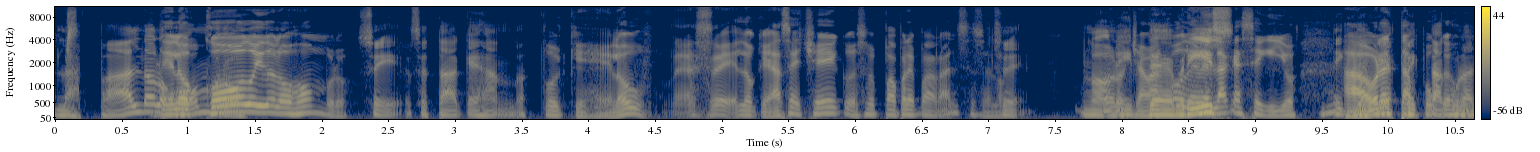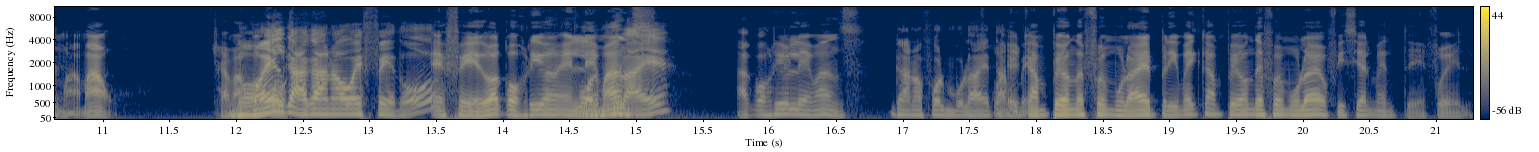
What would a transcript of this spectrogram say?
La espalda, los, de los hombros. codos y de los hombros. Sí, se estaba quejando. Porque, hello, ese- lo que hace Checo, eso es para prepararse. Sí. No, Pero el Nick chamaco de verdad que seguí yo. Nick Ahora tampoco es un mamado. Chamaco No, él ha ganado F2. F2 ha corrido en Le Mans. E. Ha corrido en Le Mans. Ganó Fórmula E Fue el también. campeón de Fórmula E. El primer campeón de Fórmula E oficialmente fue él.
